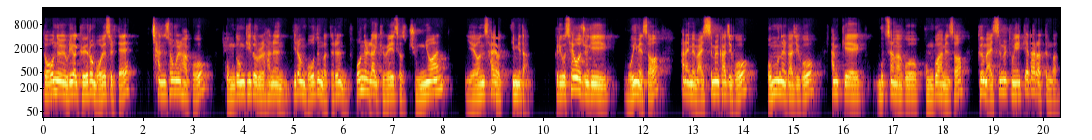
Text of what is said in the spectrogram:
또 오늘 우리가 교회로 모였을 때 찬송을 하고 공동 기도를 하는 이런 모든 것들은 오늘날 교회에 있어서 중요한 예언 사역입니다. 그리고 세워주기 모임에서 하나님의 말씀을 가지고 본문을 가지고 함께 묵상하고 공부하면서 그 말씀을 통해 깨달았던 것,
